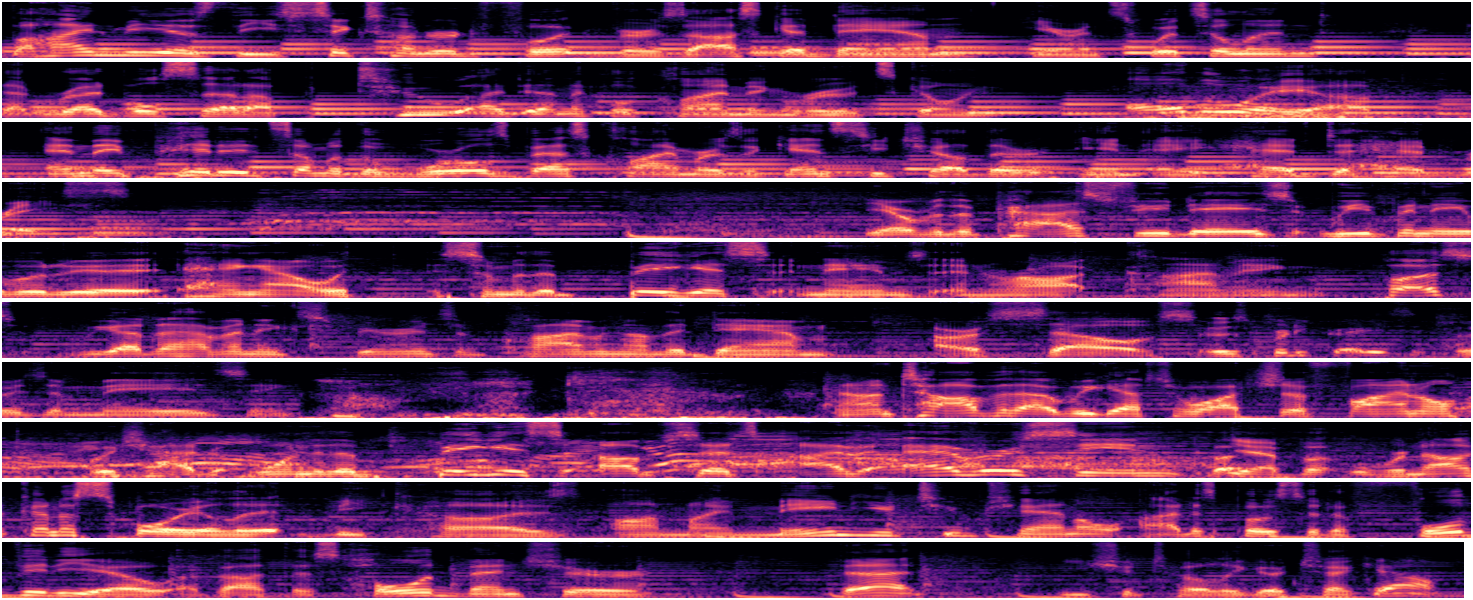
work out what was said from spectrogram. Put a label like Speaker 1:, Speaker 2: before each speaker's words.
Speaker 1: Behind me is the 600 foot Verzasca Dam here in Switzerland that Red Bull set up two identical climbing routes going all the way up, and they pitted some of the world's best climbers against each other in a head to head race.
Speaker 2: Yeah, over the past few days, we've been able to hang out with some of the biggest names in rock climbing. Plus, we got to have an experience of climbing on the dam ourselves.
Speaker 1: It was pretty crazy.
Speaker 2: It was amazing. Oh, fuck. And on top of that, we got to watch the final, which had one of the biggest upsets I've ever seen.
Speaker 1: But yeah, but we're not going to spoil it because on my main YouTube channel, I just posted a full video about this whole adventure that you should totally go check out.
